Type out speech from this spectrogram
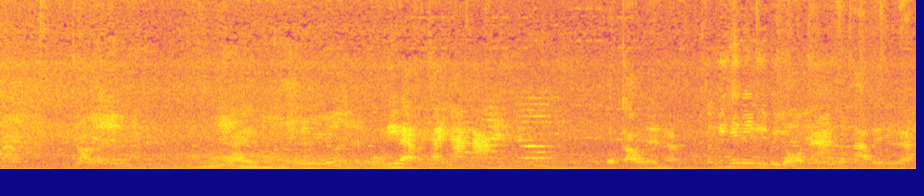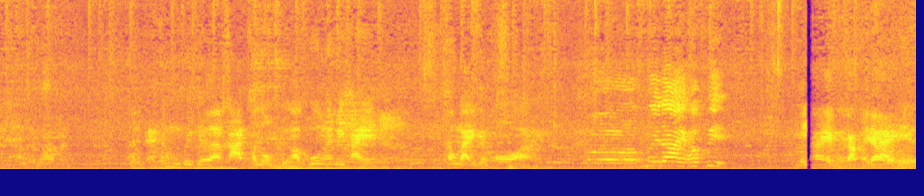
ไงตัวเก่าใช่พวกนี้แหละมันใช้งานหนักตัวเก่าเลยนะมันไม่ใช่ไม่มีประโยชน์นะสภาพแบบนี้อะดูสภาพมันแต่ถ้ามึงไปเจออาคารถล่มมึงเอาพวกนั้นไปใช้เท่าไหร่จะพออะเออไม่ได้ครับพี่ ไม่ได้มันกลับไม่ได้เนี่ย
